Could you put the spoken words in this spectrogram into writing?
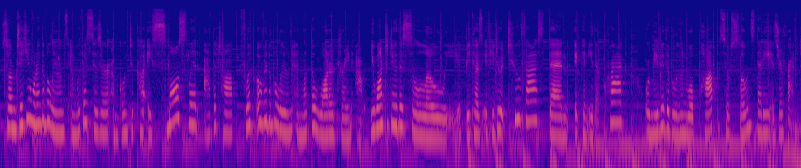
So I'm taking one of the balloons and with a scissor, I'm going to cut a small slit at the top, flip over the balloon and let the water drain out. You want to do this slowly because if you do it too fast, then it can either crack or maybe the balloon will pop, so slow and steady is your friend.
